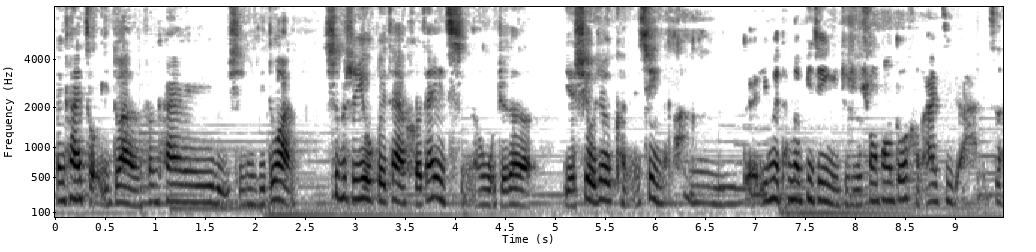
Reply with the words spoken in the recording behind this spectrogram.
分开走一段，分开旅行一段，是不是又会再合在一起呢？我觉得也是有这个可能性的吧。嗯，对，因为他们毕竟就是双方都很爱自己的孩子。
